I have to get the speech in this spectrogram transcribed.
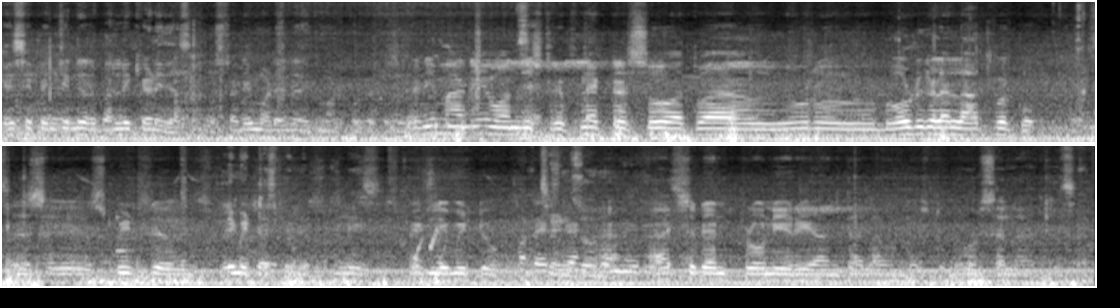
ಕೆ ಸಿ ಪಿ ಇಂಜಿನಿಯರ್ ಬರ್ಲಿಕ್ಕೆ ಹೇಳಿದೆ ಸರ್? ಸ್ಟಡಿ ಮಾಡಿದರೆ ಇದು ಮಾಡ್ಕೊಬೇಕು ಸ್ಟಡಿ ಮಾಡಿ ಒಂದಿಷ್ಟು ರಿಫ್ಲೆಕ್ಟರ್ಸು ಅಥವಾ ಇವರು ಬೋರ್ಡ್ಗಳೆಲ್ಲ ಹಾಕ್ಬೇಕು. Speed limit speed limit. Accident prone area ಅಂತೆಲ್ಲ ಒಂದಷ್ಟು ಬೋರ್ಡ್ಸ್ ಎಲ್ಲ ಹಾಕಿ. ಸರ್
